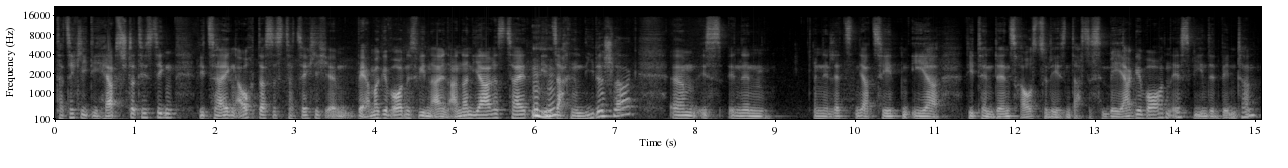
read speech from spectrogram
tatsächlich die Herbststatistiken, die zeigen auch, dass es tatsächlich ähm, wärmer geworden ist wie in allen anderen Jahreszeiten. Mhm. In Sachen Niederschlag ähm, ist in den in den letzten Jahrzehnten eher die Tendenz rauszulesen, dass es mehr geworden ist wie in den Wintern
